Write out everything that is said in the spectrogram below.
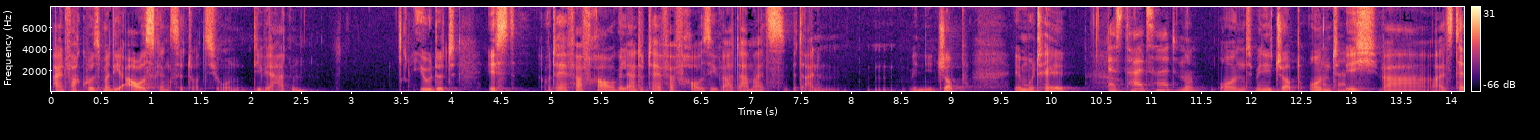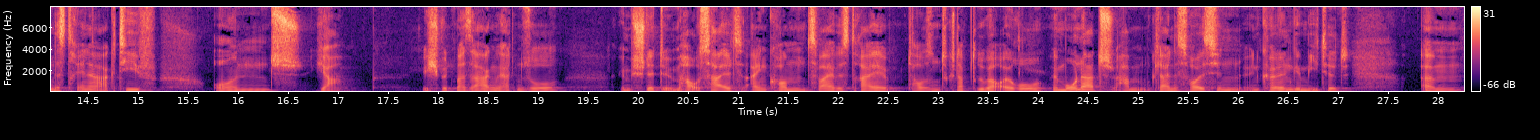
einfach kurz mal die Ausgangssituation, die wir hatten. Judith ist Hotelfachfrau, gelernte Hotelfachfrau. Sie war damals mit einem Minijob im Hotel er ist Teilzeit. Ne? Und Minijob. Und, und ich war als Tennistrainer aktiv. Und ja, ich würde mal sagen, wir hatten so im Schnitt im Haushalt Einkommen 2.000 bis 3.000, knapp drüber Euro im Monat, haben ein kleines Häuschen in Köln gemietet. Ähm,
